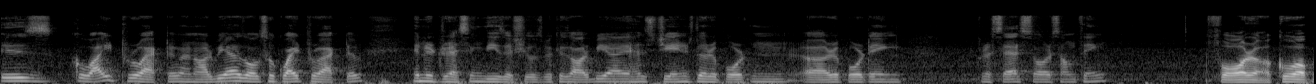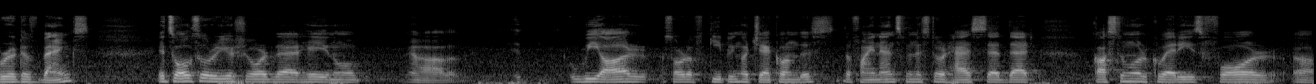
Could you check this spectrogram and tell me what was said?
is quite proactive, and RBI is also quite proactive in addressing these issues because RBI has changed the reporting uh, reporting process or something for uh, cooperative banks. It's also reassured that hey, you know uh, it, we are sort of keeping a check on this. The finance minister has said that customer queries for uh,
